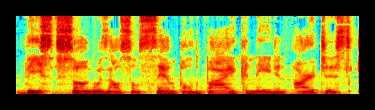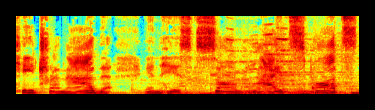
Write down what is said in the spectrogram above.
This song was also sampled by Canadian artist Kaytranada in his song Light Spots.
